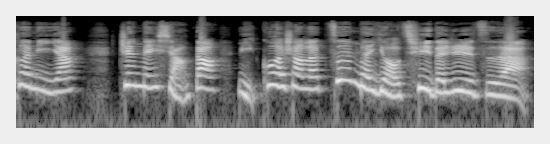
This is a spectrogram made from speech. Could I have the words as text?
贺你呀！真没想到你过上了这么有趣的日子啊！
